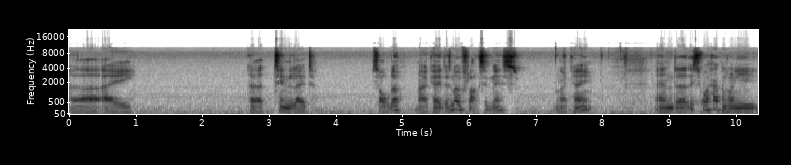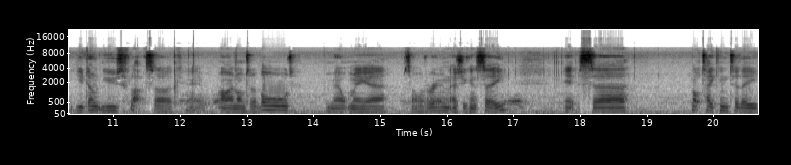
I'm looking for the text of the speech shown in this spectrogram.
uh, a, a tin lead solder. Okay there's no flux in this. Okay. And uh, this is what happens when you you don't use flux. Okay iron onto the board melt me uh, solder in. As you can see it's uh, not taken to the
